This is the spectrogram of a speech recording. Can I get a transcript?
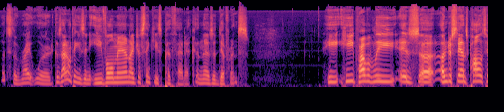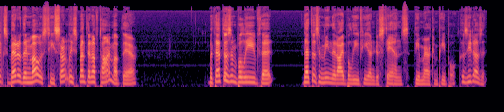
what's the right word? Because I don't think he's an evil man. I just think he's pathetic, and there's a difference. He he probably is uh, understands politics better than most. He certainly spent enough time up there. But that doesn't believe that that doesn't mean that I believe he understands the American people because he doesn't.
